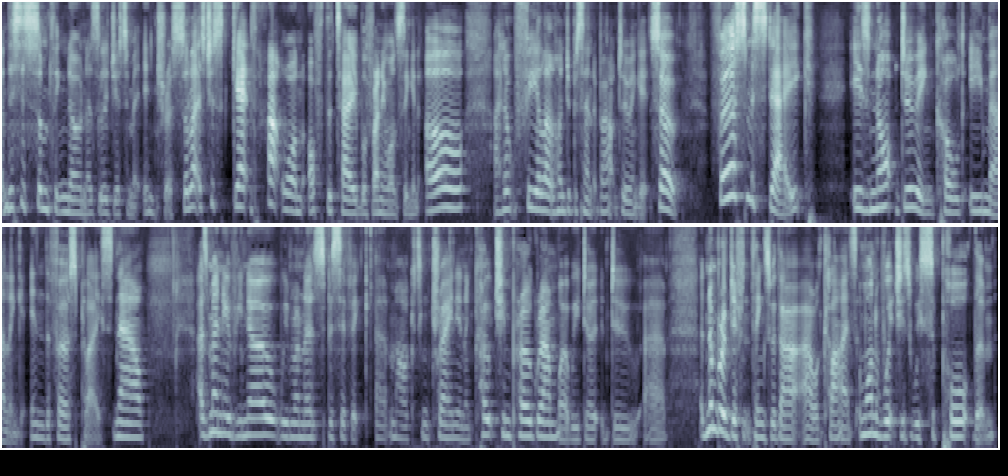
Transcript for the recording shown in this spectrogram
And this is something known as legitimate interest. So let's just get that one off the table for anyone thinking, oh, I don't feel 100% about doing it. So, first mistake is not doing cold emailing in the first place. Now, As many of you know, we run a specific uh, marketing training and coaching program where we do, do uh, a number of different things with our, our clients, and one of which is we support them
